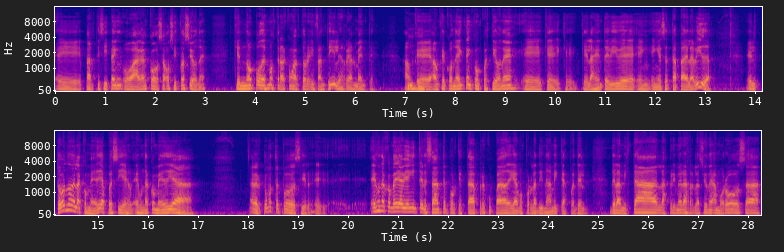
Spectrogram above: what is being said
eh, participen o hagan cosas o situaciones que no podés mostrar con actores infantiles realmente. Aunque, aunque conecten con cuestiones eh, que, la gente vive en, esa etapa de la vida. el tono de la comedia, pues sí, es, una comedia... A ver, ¿cómo te puedo decir? Eh, es una comedia bien interesante porque está preocupada, digamos, por las dinámicas pues, del, de la amistad, las primeras relaciones amorosas,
